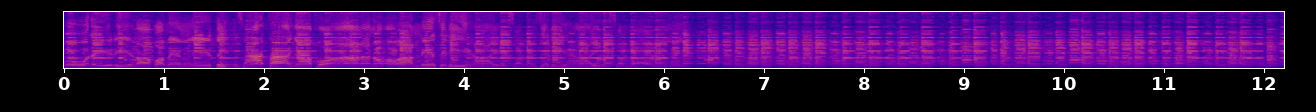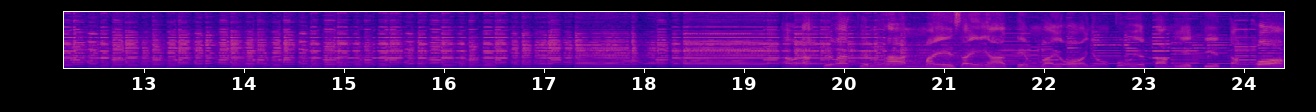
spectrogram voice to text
ผู้ใดดีลาบ่อแม่นนี่ถึงสาธาญาพ่อละน้อยนี่สิดีหายสบายสิดีหายสบาย ถือว่าขึ้นห้านไม่ใส่หาเตรียมไว้อ้อโยโกยตามเหตุจีตตามคล้อง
